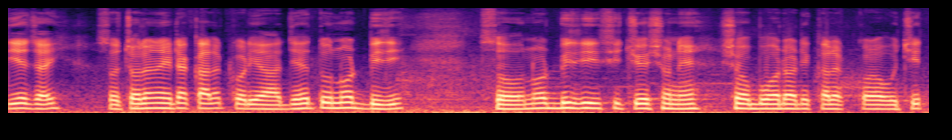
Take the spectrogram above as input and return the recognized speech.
দিয়ে যাই। সো চলেন এটা কালেক্ট করি। আর যেহেতু not busy so not busy সিচুয়েশনে সব অর্ডারই কালেক্ট করা উচিত।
